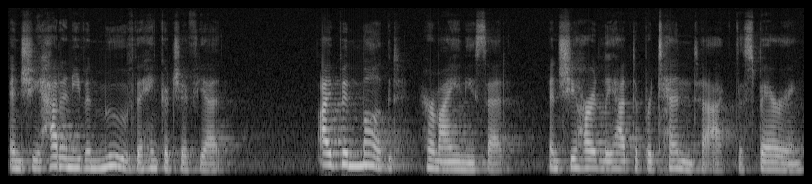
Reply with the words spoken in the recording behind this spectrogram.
And she hadn't even moved the handkerchief yet. I've been mugged, Hermione said, and she hardly had to pretend to act despairing.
